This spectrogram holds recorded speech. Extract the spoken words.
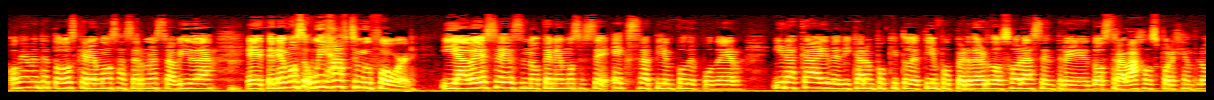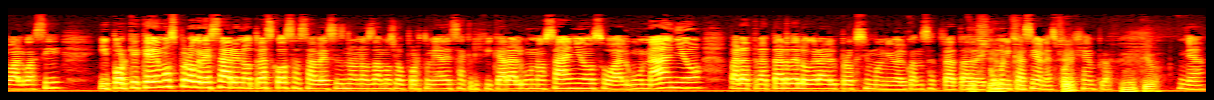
Obviamente todos queremos hacer nuestra vida. eh, tenemos, we have to move forward. Y a veces no tenemos ese extra tiempo de poder ir acá y dedicar un poquito de tiempo, perder dos horas entre dos trabajos, por ejemplo, o algo así. Y porque queremos progresar en otras cosas, a veces no nos damos la oportunidad de sacrificar algunos años o algún año para tratar de lograr el próximo nivel cuando se trata de cierto. comunicaciones, por Sí, ejemplo. Definitiva. Ya.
